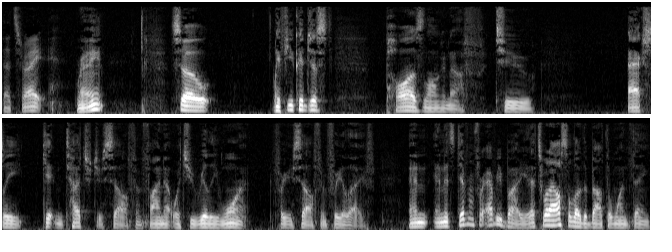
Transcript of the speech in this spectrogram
That's right. right? So if you could just pause long enough to actually get in touch with yourself and find out what you really want for yourself and for your life and and it's different for everybody. That's what I also loved about the one thing.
